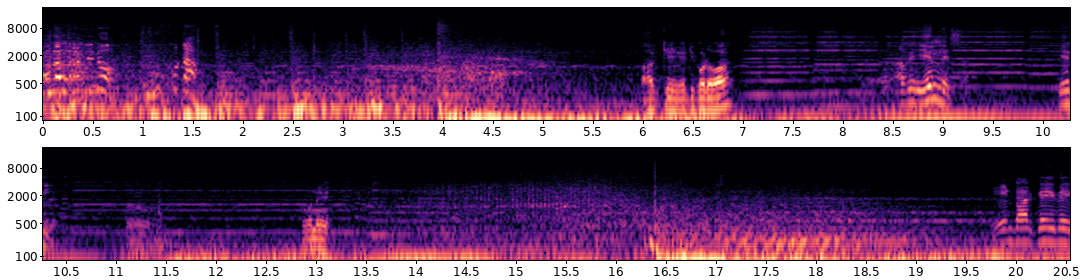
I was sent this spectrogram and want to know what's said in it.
వదలరా నిన్ను చూసుకుంటా ఆర్కే ఏటి గొడవ? అవి ఏం లేదు సార్. ఏం లేదు. పోనీ. ఏంటార్కే ఇది?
